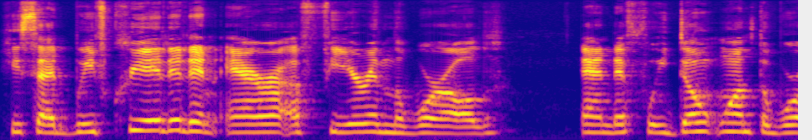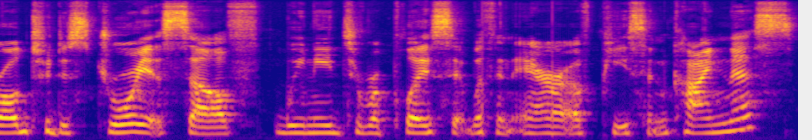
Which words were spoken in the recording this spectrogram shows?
He said, We've created an era of fear in the world, and if we don't want the world to destroy itself, we need to replace it with an era of peace and kindness.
